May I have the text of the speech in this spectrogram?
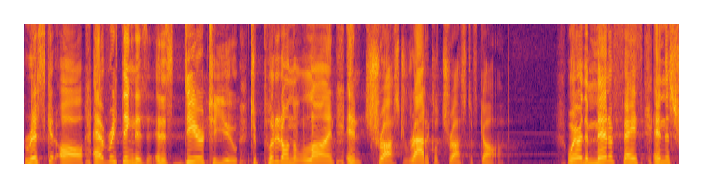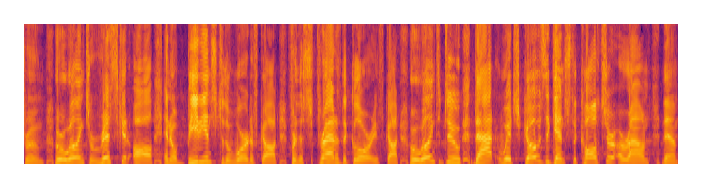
risk it all, everything that is, that is dear to you, to put it on the line in trust, radical trust of God? Where are the men of faith in this room who are willing to risk it all in obedience to the Word of God for the spread of the glory of God? Who are willing to do that which goes against the culture around them,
